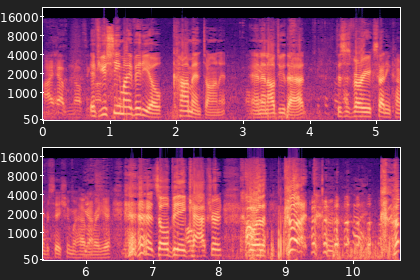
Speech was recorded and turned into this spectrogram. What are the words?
I have nothing. if you see my video, comment on it, and then I'll do that. This is very exciting conversation we're having Yes. right here. it's all being Okay. captured Cut. for the cut. cut.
